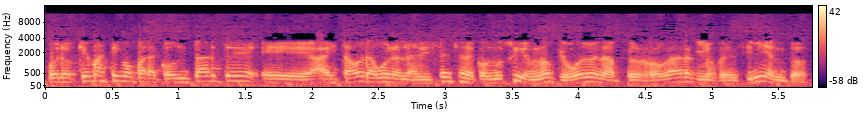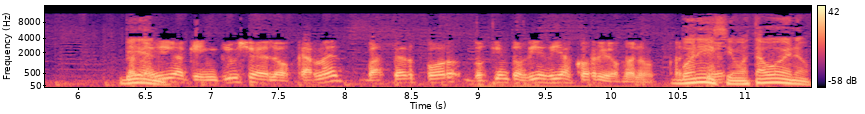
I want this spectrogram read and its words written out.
Bueno, ¿qué más tengo para contarte eh, a esta hora? Bueno, las licencias de conducir, ¿no? Que vuelven a prorrogar los vencimientos. La Bien, medida que incluye los carnets va a ser por 210 días corridos, Manu. Así buenísimo, está bueno.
